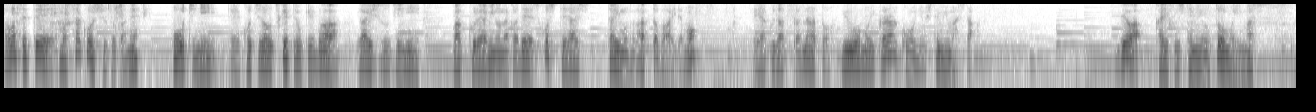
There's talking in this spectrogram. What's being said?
合わせて、まあ、サコッシュとかねポーチに、えこちらをつけておけば外出時に真っ暗闇の中で少し照らしたいものがあった場合でも役立つかなという思いから購入してみました。では開封してみようと思います。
